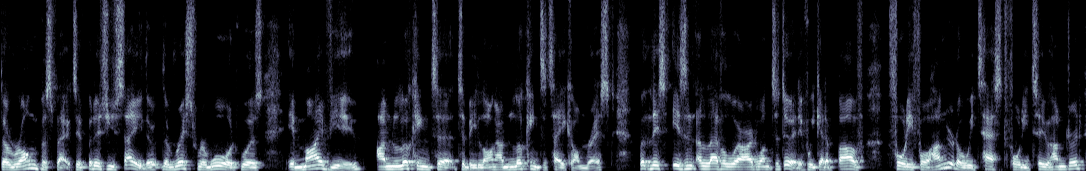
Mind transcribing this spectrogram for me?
the wrong perspective. But as you say, the, the risk reward was, in my view, I'm looking to, to be long. I'm looking to take on risk, but this isn't a level where I'd want to do it. If we get above 4,400 or we test 4,200,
